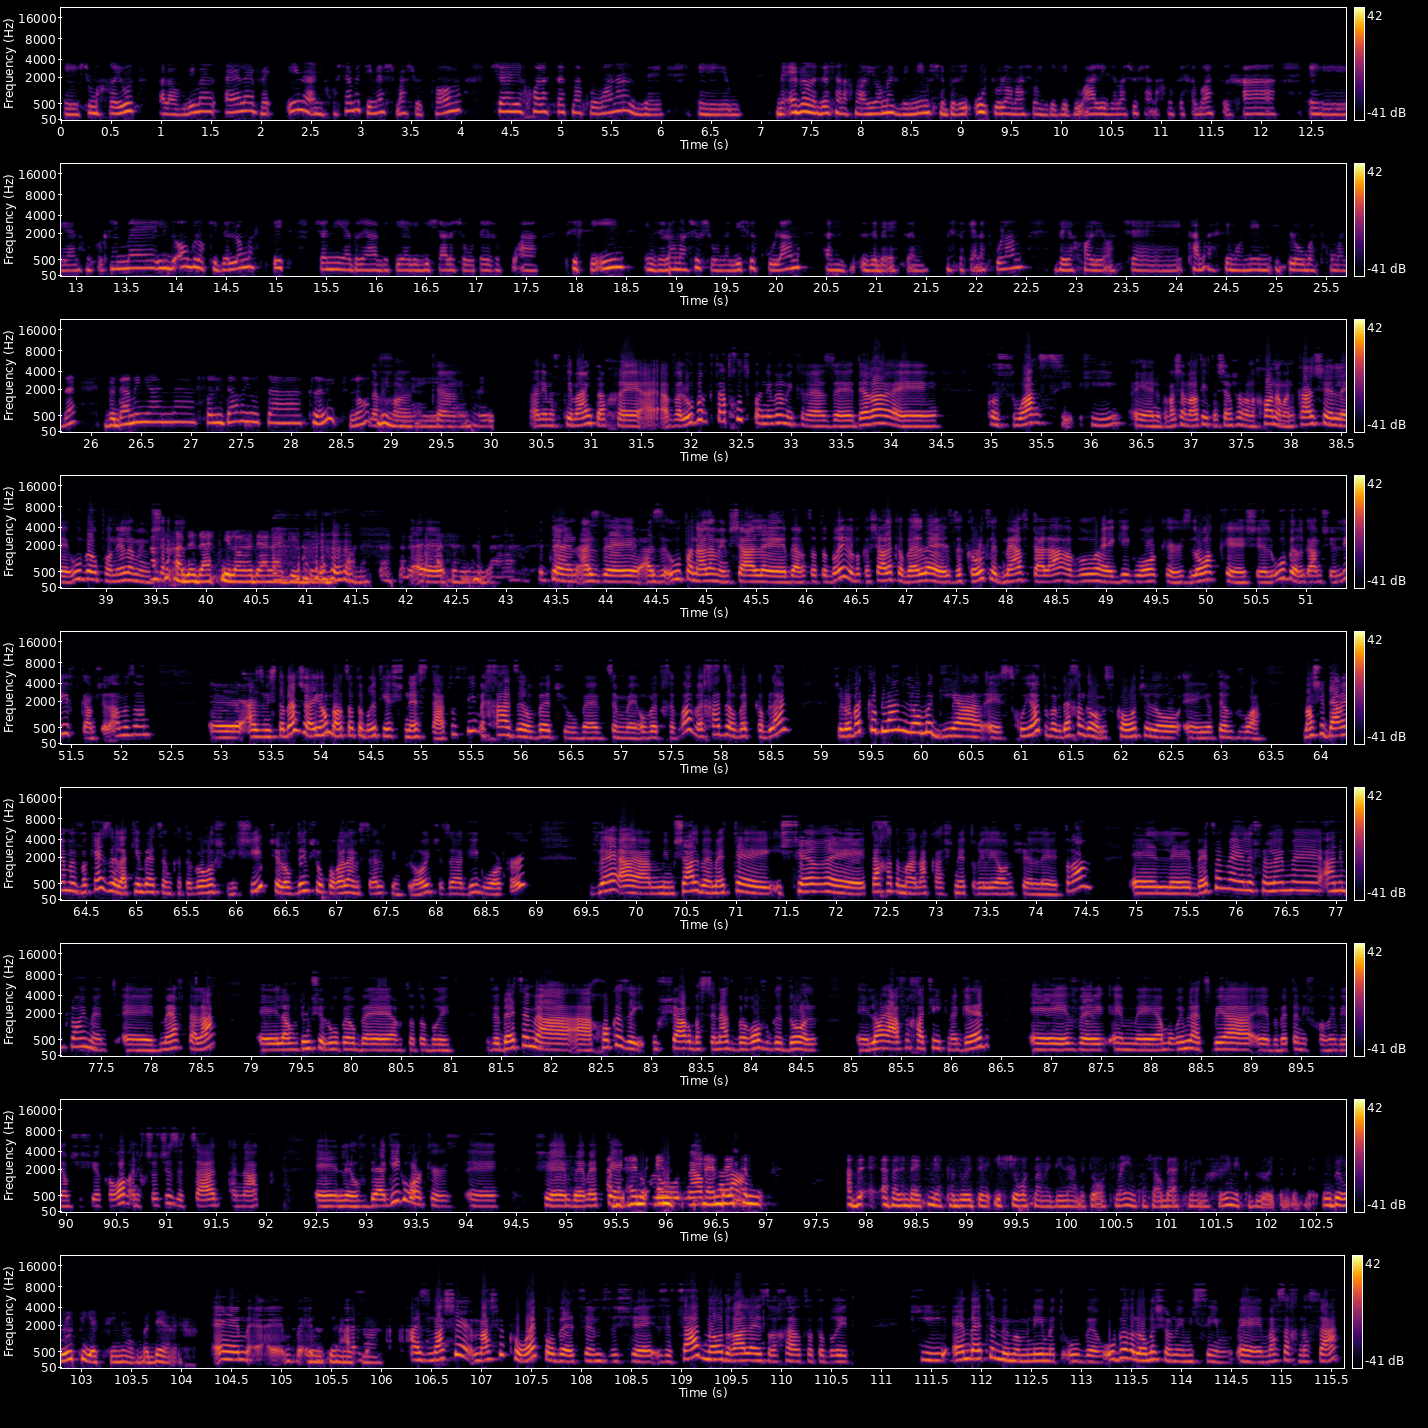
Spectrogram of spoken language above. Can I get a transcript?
אה, שום אחריות על העובדים האלה, והנה, אני חושבת שאם יש משהו טוב שיכול לצאת מהקורונה, זה אה, מעבר לזה שאנחנו היום מבינים שבריאות הוא לא משהו אינדיבידואלי, זה משהו שאנחנו כחברה צריכה, אה, אנחנו צריכים אה, לדאוג לו, כי זה לא מספיק שאני אהיה בריאה ותהיה לי גישה לשירותי רפואה בסיסיים, אם זה לא משהו שהוא נגיש לכולם, אז זה בעצם מסכן את כולם, ויכול להיות שכמה אסימונים ייפלו בתחום הזה, וגם עניין הסולידריות הכללית, לא נכון, בענייני כן. בריאות. אני מסכימה איתך, אבל אובר קצת חוצפני במקרה הזה. דארה חוסרושאהי, אה, אני מקווה שאמרתי את השם שלו נכון, המנכ"ל של אה, אובר פונה לממשל. אף אחד לדעתי לא יודע להגיד אה, נכון. כן, אז, אז הוא פנה לממשל בארצות הברית בבקשה לקבל זכאות לדמי אבטלה עבור gig workers, לא רק של אובר, גם של ליפט, גם של אמזון. אז מסתבר שהיום בארצות הברית יש שני סטטוסים, אחד זה עובד שהוא בעצם עובד חברה, ואחד זה עובד קבלן, שלעובד קבלן לא מגיע זכויות, אבל בדרך כלל גם המשכורת שלו יותר גבוהה. מה שדארה מבקש זה להקים בעצם קטגוריה שלישית של עובדים שהוא קורא להם Self-Employed, שזה ה-Gig Workers, והממשל באמת אה, אישר אה, תחת המענק השני טריליון של אה, טראמפ, בעצם לשלם unemployment, דמי אבטלה, לעובדים של אובר בארצות הברית. ובעצם החוק הזה אושר בסנאט ברוב גדול, לא היה אף אחד שהתנגד, והם אמורים להצביע בבית הנבחרים ביום שישי הקרוב. אני חושבת שזה צעד ענק לעובדי ה gig workers, אה, שהם באמת יקבלו דמי אבטלה. אבל הם בעצם יקבלו את זה ישירות מהמדינה בתור עצמאים, כמו שהרבה עצמאים אחרים יקבלו את זה. אובר לא תהיה צינור בדרך. אז, אז מה, ש, מה שקורה פה בעצם זה שזה צעד מאוד רע לאזרחי ארצות הברית, כי הם בעצם מממנים את אובר. אובר לא משלמים מיסים, מס הכנסה,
